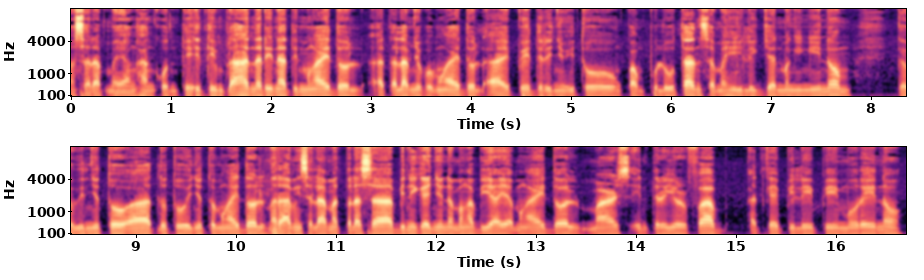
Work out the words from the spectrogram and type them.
masarap mayanghang konti. Itimplahan na rin natin mga idol at alam nyo po mga idol ay pwede rin nyo itong pampulutan sa mahilig dyan manginginom. Gawin nyo to at lutuin nyo to mga idol. Maraming salamat pala sa binigay nyo ng mga biyaya mga idol. Mars Interior Fab at kay Felipe Moreno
